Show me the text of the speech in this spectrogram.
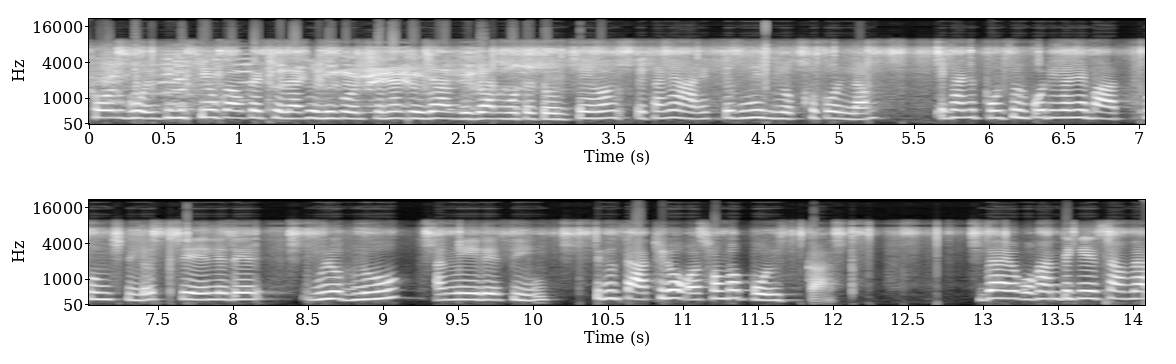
ফোর গোল কিন্তু কেউ কাউকে ঠেলাঠেলি করছে না, যে যার যে যার মতো চলছে। এবং এখানে আরেকটা জিনিস লক্ষ্য করলাম, এখানে প্রচুর পরিমাণে বাথরুম ছিল ছেলেদেরগুলো ব্লু আর মেয়েদের পিঙ্ক কিন্তু তা ছিল অসম্ভব পরিষ্কার। যাই হোক, ওখান থেকে এসে আমরা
